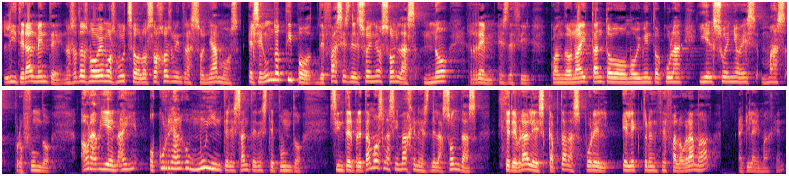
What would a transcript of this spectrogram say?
Literalmente, nosotros movemos mucho los ojos mientras soñamos. El segundo tipo de fases del sueño son las no REM, es decir, cuando no hay tanto movimiento ocular y el sueño es más profundo. Ahora bien, ahí ocurre algo muy interesante en este punto. Si interpretamos las imágenes de las ondas cerebrales captadas por el electroencefalograma, aquí la imagen,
